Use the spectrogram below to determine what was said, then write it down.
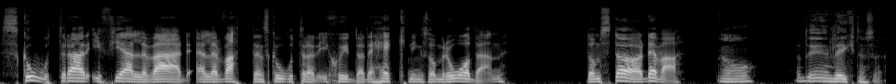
skotrar i fjällvärld eller vattenskotrar i skyddade häckningsområden. De störde va? Ja, det är en liknelse.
